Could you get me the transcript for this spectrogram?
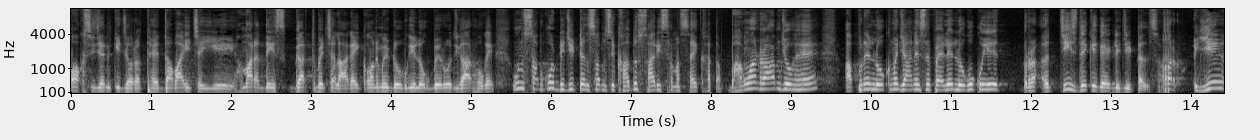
ऑक्सीजन की ज़रूरत है दवाई चाहिए। हमारा देश गर्त में चला गया इकोनॉमी डूब गई लोग बेरोजगार हो गए। उन सबको डिजिटल सम सिखा दो सारी समस्याएँ खत्म। भगवान राम जो है अपने लोक में जाने से पहले लोगों को ये चीज़ देके गए डिजिटल पर ये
